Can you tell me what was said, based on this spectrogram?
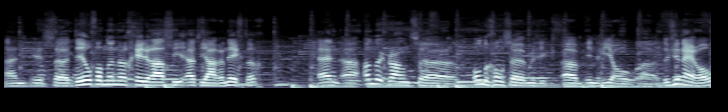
en is deel van een generatie uit de jaren 90. En underground, ondergrondse muziek ehm, in Rio de Janeiro.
